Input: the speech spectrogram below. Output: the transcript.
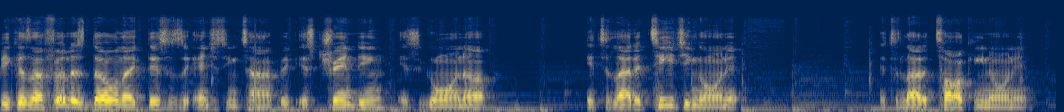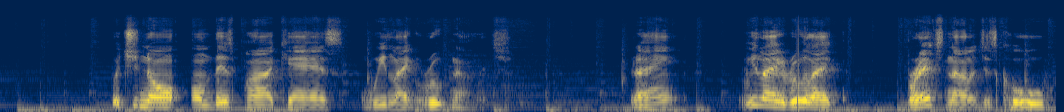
because I feel as though like this is an interesting topic. It's trending, it's going up. It's a lot of teaching on it. It's a lot of talking on it. But you know, on this podcast, we like root knowledge. Right? We like root like branch knowledge is cool.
